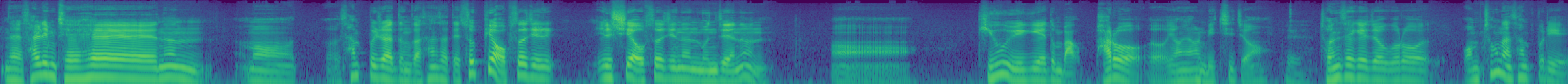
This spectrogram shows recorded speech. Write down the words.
네, 산림 재해는 뭐 어, 산불이라든가 산사태 숲이 없어질 일시에 없어지는 문제는 어, 기후 위기에도 막 바로 어, 영향을 미치죠. 네. 전 세계적으로 엄청난 산불이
